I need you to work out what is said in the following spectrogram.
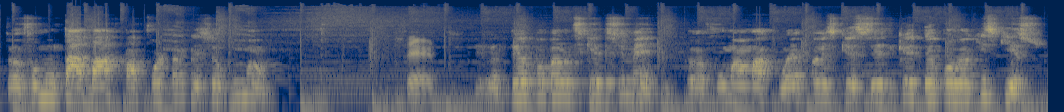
Então eu fumo um tabaco para fortalecer o pulmão. Certo. Eu tenho problema de esquecimento. Então eu fumo uma maconha para esquecer de que eu tenho problema que esqueço.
